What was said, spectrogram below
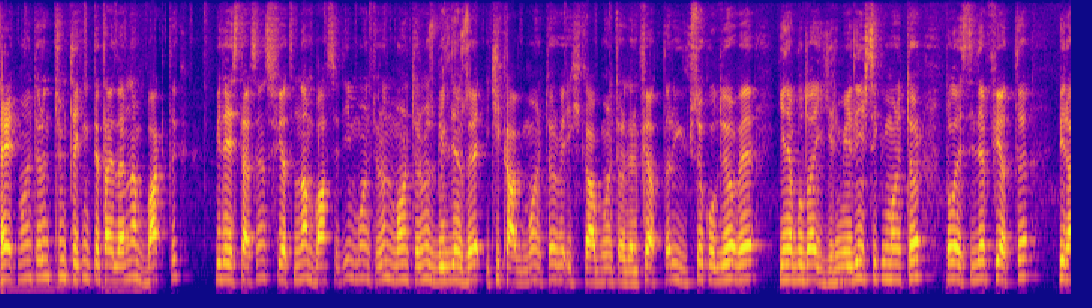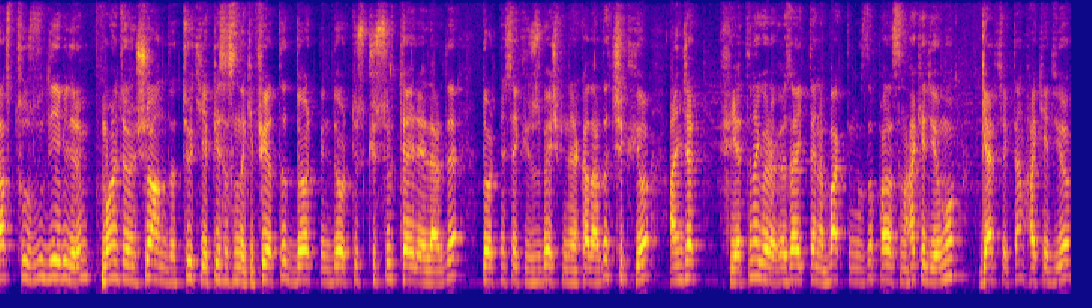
Evet monitörün tüm teknik detaylarına baktık. Bir de isterseniz fiyatından bahsedeyim. Monitörün monitörümüz bildiğiniz üzere 2K bir monitör ve 2K bir monitörlerin fiyatları yüksek oluyor ve yine bu da 27 inçlik bir monitör. Dolayısıyla fiyatı biraz tuzlu diyebilirim. Monitörün şu anda Türkiye piyasasındaki fiyatı 4400 küsür TL'lerde 4800-5000'lere kadar da çıkıyor. Ancak fiyatına göre özelliklerine baktığımızda parasını hak ediyor mu? Gerçekten hak ediyor.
